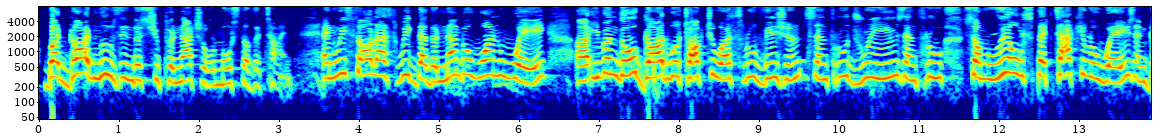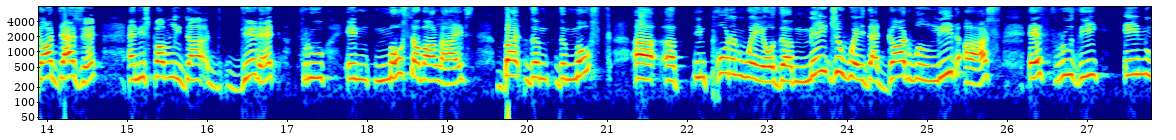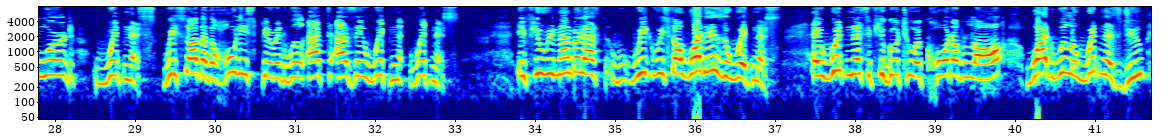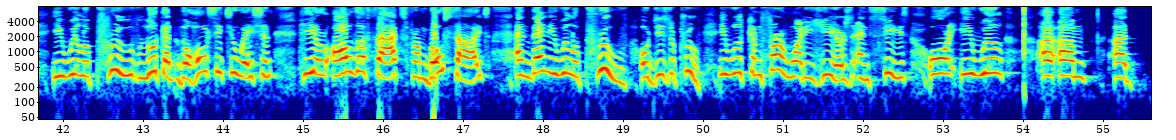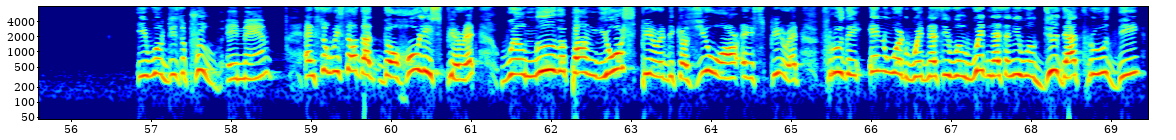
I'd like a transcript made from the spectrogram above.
but God moves in the supernatural most of the time. And we saw last week that the number one way, uh, even though God will talk to us through visions and through dreams and through some real spectacular ways, and God does it, and He's probably do- did it through in most of our lives. But the, the most uh, uh, important way or the major way that God will lead us is through the inward witness. We saw that the Holy Spirit will act as a witness. If you remember last week, we saw what is a witness. A witness, if you go to a court of law, what will a witness do? He will approve, look at the whole situation, hear all the facts from both sides, and then he will approve or disapprove. He will confirm what he hears and sees, or he will uh, um, uh, he will disapprove. Amen. And so we saw that the Holy Spirit will move upon your spirit because you are a spirit through the inward witness. He will witness and he will do that through the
